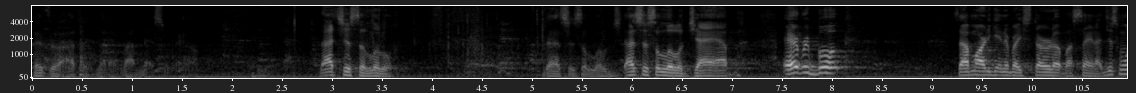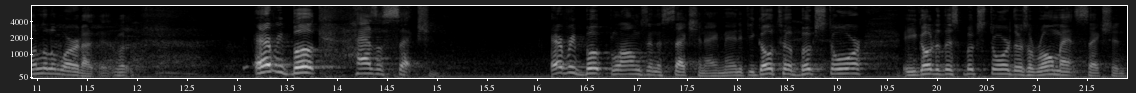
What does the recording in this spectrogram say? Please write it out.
That's what I think. I'm messing around. That's just a little. That's just a little. That's just a little jab. Every book. So I'm already getting everybody stirred up by saying that. Just one little word. Every book has a section. Every book belongs in a section. Amen. If you go to a bookstore you go to this bookstore, there's a romance section,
